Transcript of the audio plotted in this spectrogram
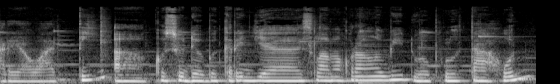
karyawati. Aku sudah bekerja selama kurang lebih 20 tahun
